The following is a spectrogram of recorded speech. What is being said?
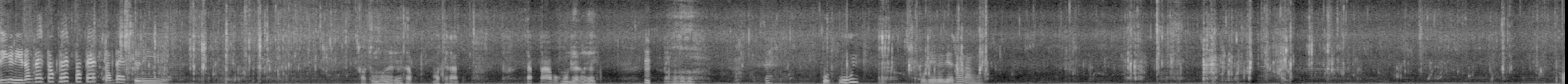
นี่อยู่นี่ดอกแดกดอกแดกดอกแดกดอกแดกอยู่นี่ขอถุงมือด้วยครับมัถนัด จับปลาบอกหูเหลืองเลยนี่โอ้ยอุ้ยเรียวเรียวเรียวทางหลังพุ่นพอ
